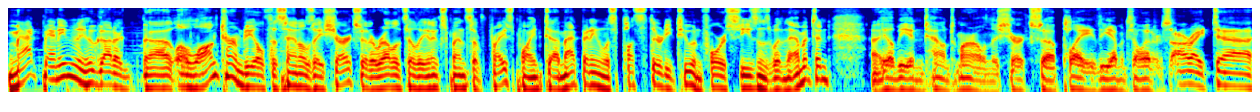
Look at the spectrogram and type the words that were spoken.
Matt Benning, who got a, uh, a long term deal with the San Jose Sharks at a relatively inexpensive price point. Uh, Matt Benning was plus 32 in four seasons with Edmonton. Uh, he'll be in town tomorrow when the Sharks uh, play the Edmonton Oilers. All right. Uh,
